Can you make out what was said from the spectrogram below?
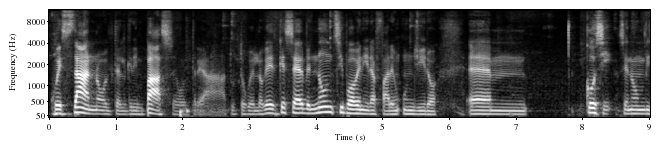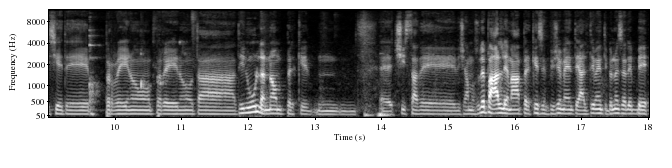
quest'anno, oltre al Green Pass, oltre a tutto quello che, che serve, non si può venire a fare un, un giro. Ehm, così, se non vi siete preno, prenotati nulla, non perché mh, eh, ci state diciamo sulle palle, ma perché semplicemente altrimenti per noi sarebbe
